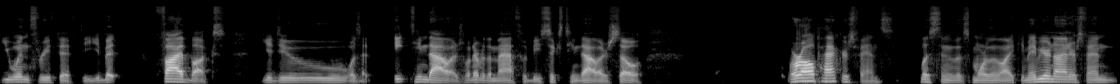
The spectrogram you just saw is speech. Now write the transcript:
you win 350. You bet five bucks, you do, was it $18, whatever the math would be, $16. So we're all Packers fans listening to this more than likely. Maybe you're a Niners fan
